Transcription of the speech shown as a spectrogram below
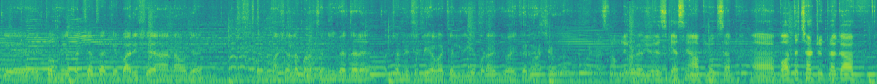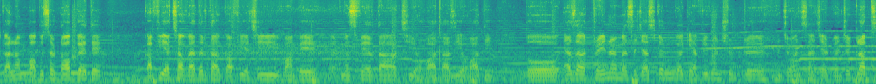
कि एक तो हमें ये खर्चा था कि बारिश यहाँ ना हो जाए। लेकिन माशाल्लाह बड़ा सनी वेदर है। ठंडी ठंडी हवा चल रही है। बड़ा एंजॉय कर रहे हैं। असलम व्यूअर्स कैसे हैं आप लोग सब? आ, बहुत अच्छा ट्रिप लगा। कल हम बाबू सर टॉप गए थे। काफ़ी अच्छा वेदर था। काफ़ी अच्छी वहाँ पे एटमॉस्फेयर था। अच्छी हवा ताज़ी हवा थी। तो एज अ ट्रेनर मैं सजेस्ट करूँगा कि everyone should join such adventure clubs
